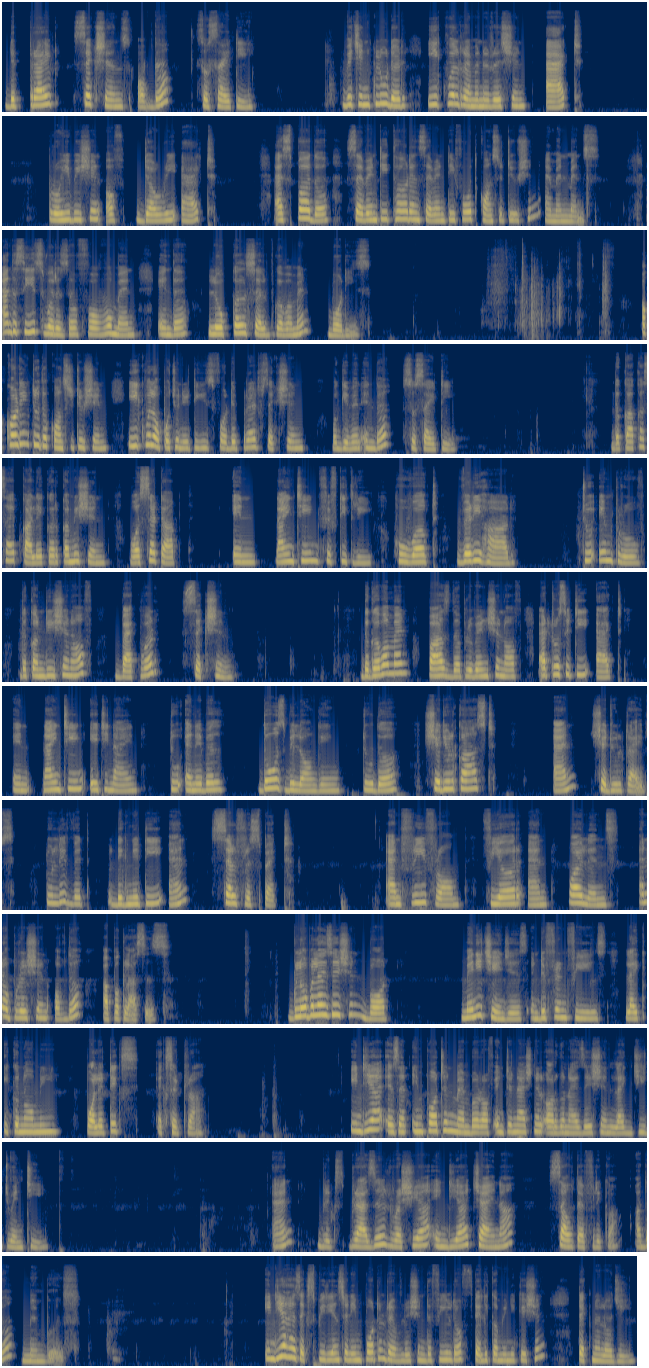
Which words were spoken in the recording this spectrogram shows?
deprived sections of the society which included equal remuneration act prohibition of dowry act as per the 73rd and 74th constitution amendments and the seats were reserved for women in the local self government bodies. According to the constitution, equal opportunities for deprived section were given in the society. The Kakasaheb Kalelkar Commission was set up in 1953 who worked very hard to improve the condition of backward section. The government passed the Prevention of Atrocity Act in 1989 to enable those belonging to the scheduled caste and scheduled tribes to live with dignity and self respect and free from fear and violence and oppression of the upper classes. Globalization brought many changes in different fields like economy, politics, etc. India is an important member of international organizations like G20 and BRICS. Brazil, Russia, India, China, South Africa the members. India has experienced an important revolution in the field of telecommunication technology.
